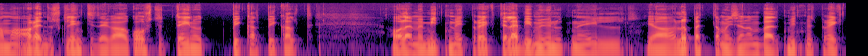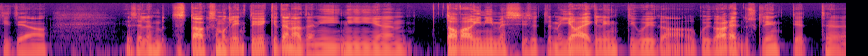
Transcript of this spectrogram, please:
oma arendusklientidega koostööd teinud pikalt-pikalt. oleme mitmeid projekte läbi müünud neil ja lõpetamisel on pealt mitmed projektid ja ja selles mõttes tahaks oma kliente kõiki tänada, nii, nii äh, tavainimest, siis ütleme jaeklienti kui ka, kui ka arendusklienti, et äh,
